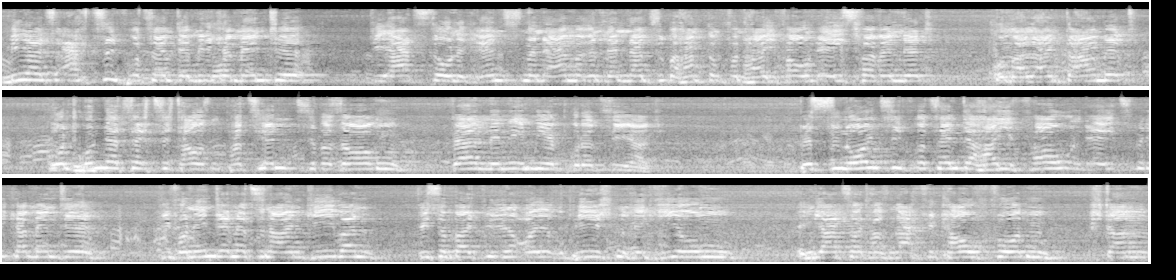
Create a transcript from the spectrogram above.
Mehr als 80 Prozent der Medikamente die Ärzte ohne Grenzen in ärmeren Ländern zur Behandlung von HIV und AIDS verwendet, um allein damit rund 160.000 Patienten zu versorgen, werden in Indien produziert. Bis zu 90 Prozent der HIV- und AIDS-Medikamente, die von internationalen Gebern, wie zum Beispiel den europäischen Regierungen, im Jahr 2008 gekauft wurden, stammen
